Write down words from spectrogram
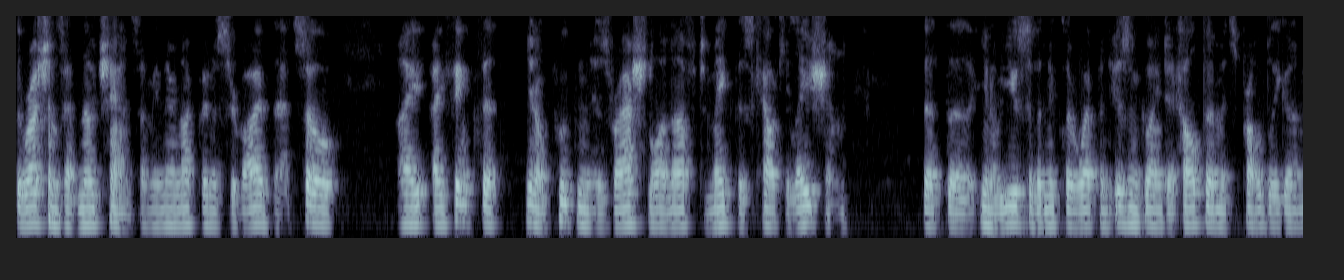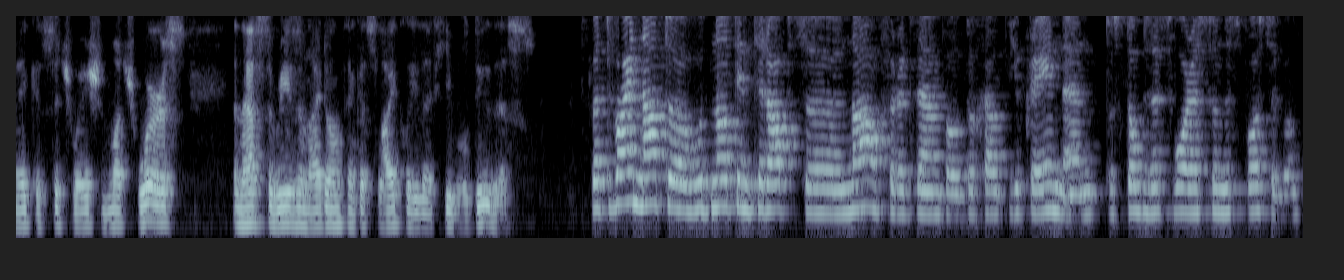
the Russians have no chance. I mean, they're not going to survive that. So, I, I think that you know Putin is rational enough to make this calculation that the you know use of a nuclear weapon isn't going to help him. It's probably going to make his situation much worse, and that's the reason I don't think it's likely that he will do this. But why NATO would not interrupt uh, now, for example, to help Ukraine and to stop this war as soon as possible?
